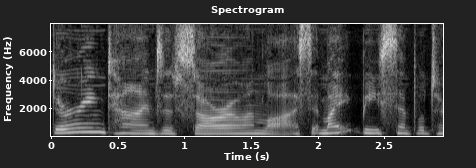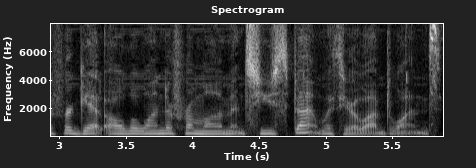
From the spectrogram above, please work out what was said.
During times of sorrow and loss, it might be simple to forget all the wonderful moments you spent with your loved ones.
